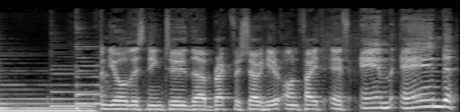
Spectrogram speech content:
And you're listening to the breakfast show here on Faith FM and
